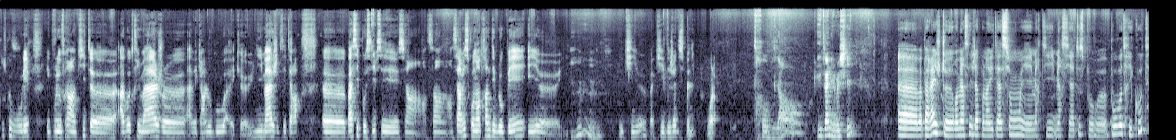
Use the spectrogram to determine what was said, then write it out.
tout ce que vous voulez, et que vous voulez offrir un kit à votre image, avec un logo, avec une image, etc., bah, c'est possible. C'est un, un, un, service qu'on est en train de développer et, mmh. et qui, bah, qui est déjà disponible. Voilà. Trop bien. Et toi, Niroshi? Euh, bah pareil, je te remercie déjà pour l'invitation et merci, merci à tous pour, euh, pour votre écoute.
